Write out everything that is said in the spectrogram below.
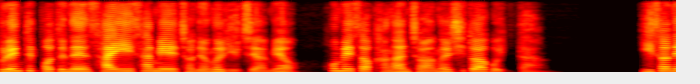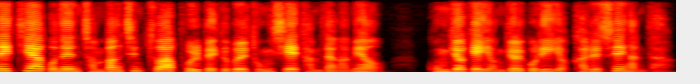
브렌트퍼드는 4-2-3-1 전형을 유지하며 홈에서 강한 저항을 시도하고 있다. 이선의 티아고는 전방 침투와 볼 배급을 동시에 담당하며 공격의 연결고리 역할을 수행한다.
